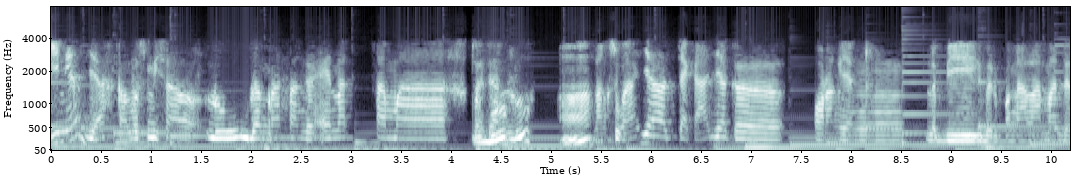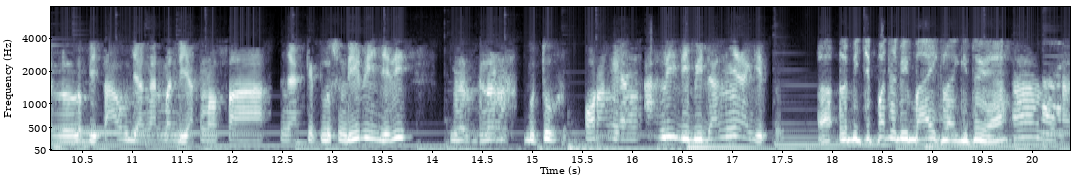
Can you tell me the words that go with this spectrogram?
gini aja, kalau misal lu udah ngerasa nggak enak sama badan lu, Heeh. langsung aja cek aja ke orang yang lebih berpengalaman dan lebih tahu jangan mendiagnosa penyakit lu sendiri jadi benar-benar butuh orang yang ahli di bidangnya gitu Eh, lebih cepat lebih baik lah gitu ya. Ah,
